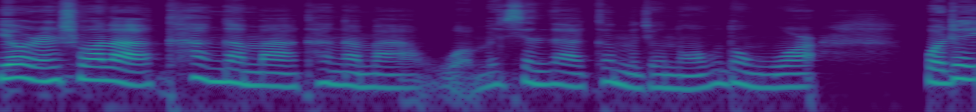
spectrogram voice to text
也有人说了，看看吧，看看吧，我们现在根本就挪不动窝，我这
